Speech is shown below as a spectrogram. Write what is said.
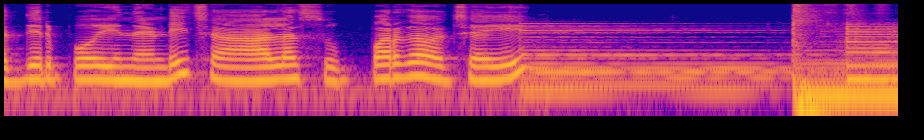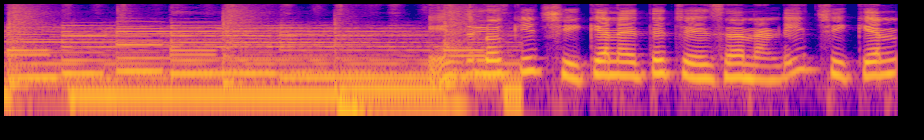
అదిరిపోయిందండి. చాలా సూపర్గా వచ్చాయి. ఇందులోకి చికెన్ అయితే చేశానండి. చికెన్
